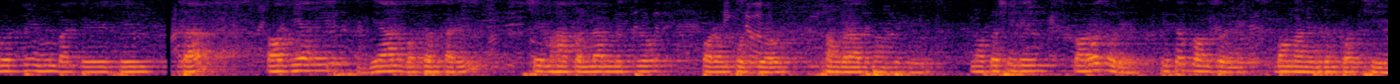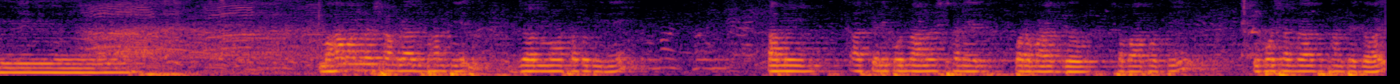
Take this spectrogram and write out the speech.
বুদ্ধিম বাগেশি তার অজ্ঞানীর জ্ঞান বর্ধনকারী সে মহাকল্যাণ মিত্র পরম পূজ্য সংগ্রাজ ধাম থেকে নতশিরে করজোরে কৃতজ্ঞ অন্তরে বন্যা নিবেদন করছি। মহামান্য সংগ্রাজ ভান্তির জন্ম শতদিনে আমি আজকের এই পূর্ণ অনুষ্ঠানের পরমারাধ্য সভাপতি উপসংগ্রাজ ভান্তে দয়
